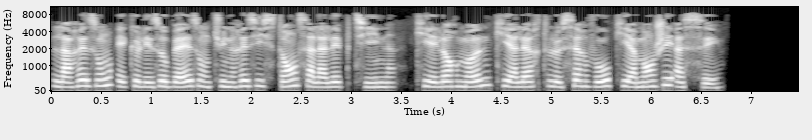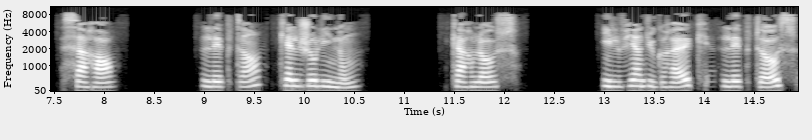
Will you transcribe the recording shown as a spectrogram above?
La raison est que les obèses ont une résistance à la leptine, qui est l'hormone qui alerte le cerveau qui a mangé assez. Sarah. Leptin, quel joli nom. Carlos. Il vient du grec, leptos,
